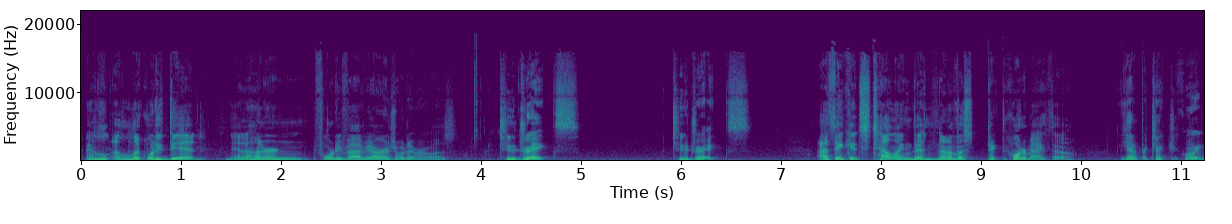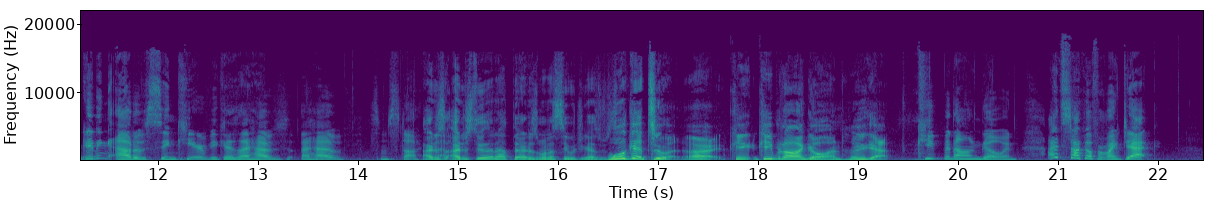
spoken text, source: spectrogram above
And l- and look what he did. He had 145 yards or whatever it was. two Drakes, two Drakes. I think it's telling that none of us picked the quarterback, though. You got to protect your quarterback. We're quarterback. getting out of sync here because I have I have some stuff. I just I just threw that out there. I just want to see what you guys were. We'll saying. get to it. All right. Keep, keep it on going. Who you got? keep it on going. I'd stock up for Mike Jack,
